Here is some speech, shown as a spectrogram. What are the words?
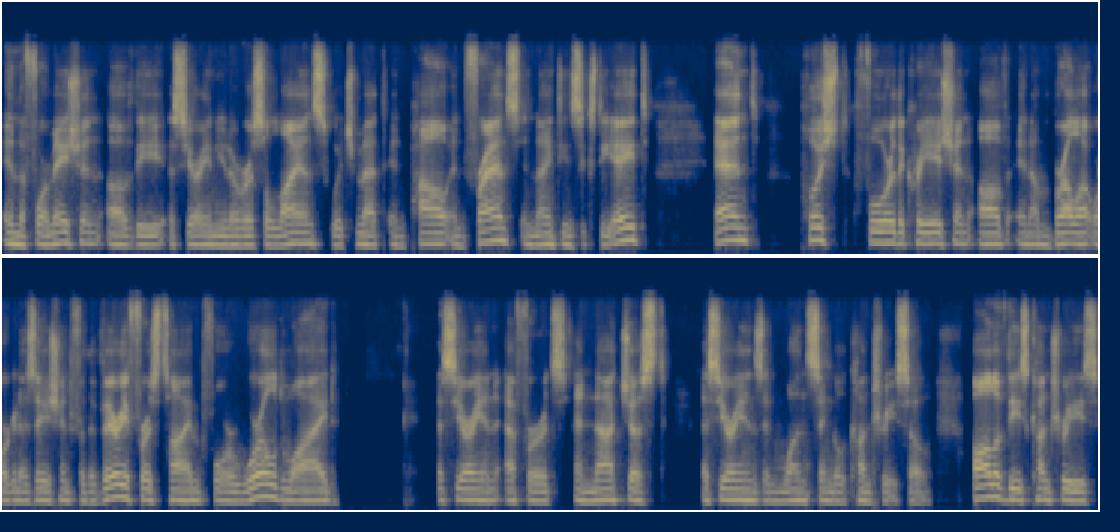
in the formation of the Assyrian Universal Alliance, which met in Pau in France in 1968 and pushed for the creation of an umbrella organization for the very first time for worldwide Assyrian efforts and not just Assyrians in one single country. So, all of these countries,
